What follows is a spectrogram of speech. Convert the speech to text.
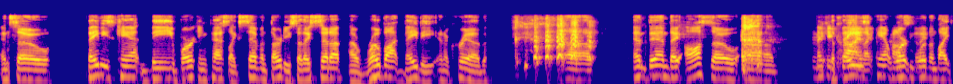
And so babies can't be working past like 7.30 so they set up a robot baby in a crib uh, and then they also Make the it cry like can't work more than like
